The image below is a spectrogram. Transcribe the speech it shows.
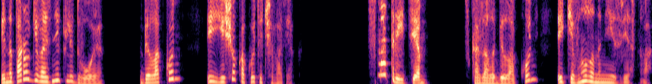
и на пороге возникли двое — Белоконь и еще какой-то человек. «Смотрите», — сказала Белоконь и кивнула на неизвестного.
